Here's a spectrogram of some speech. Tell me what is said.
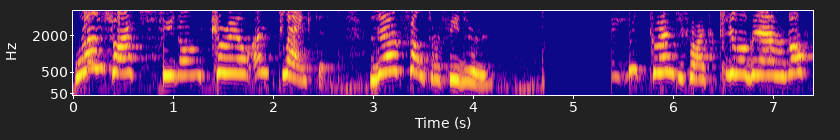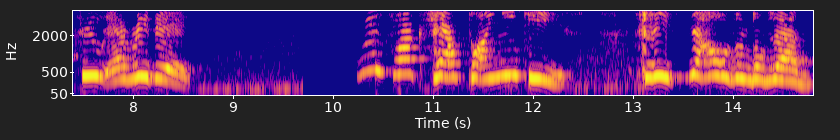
Whale sharks feed on krill and plankton. They're filter feeders. They eat 25 kilograms of food every day. Whale sharks have tiny teeth. 3,000 of them.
